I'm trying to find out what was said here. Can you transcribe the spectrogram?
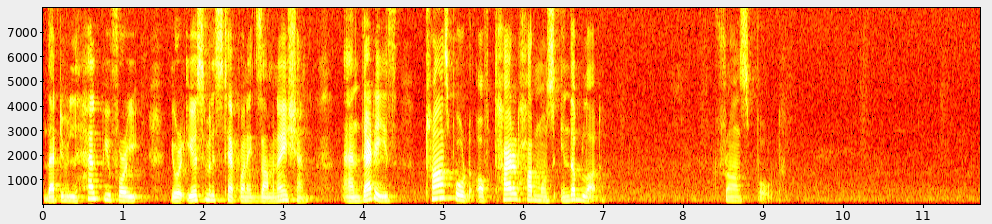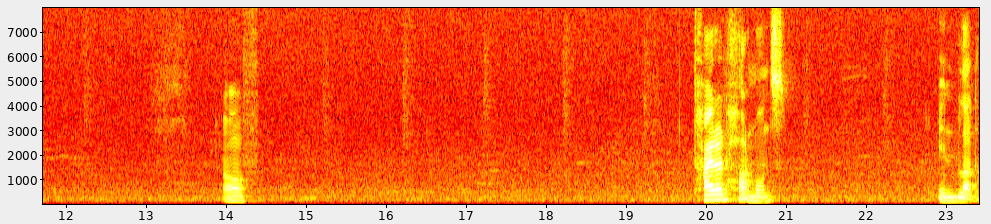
that will help you for your USMLE step 1 examination. And that is transport of thyroid hormones in the blood. Transport of thyroid hormones in blood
